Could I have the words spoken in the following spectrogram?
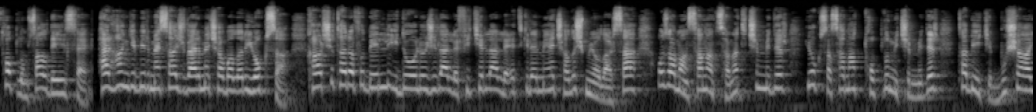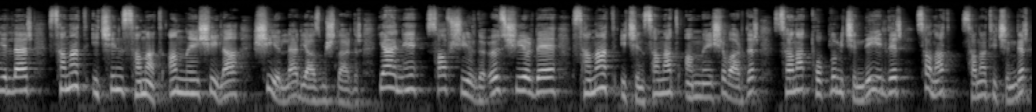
toplumsal değilse, herhangi bir mesaj verme çabaları yoksa, karşı tarafı belli ideolojilerle, fikirlerle etkilemeye çalışmıyorlarsa o zaman sanat sanat için midir yoksa sanat toplum için midir? Tabii ki bu şairler sanat için sanat anlayışıyla şiirler yazmışlardır. Yani saf şiirde, öz şiirde sanat için sanat anlayışı vardır. Sanat toplum için değildir. Sanat sanat içindir.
